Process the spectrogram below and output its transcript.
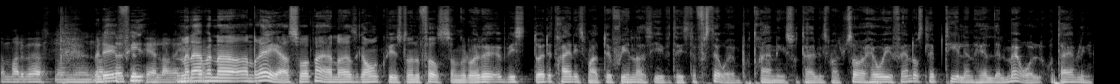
de hade behövt någon, någon Men, fin- stöttepelare. men även när Andreas har varit med, Andreas Granqvist under första säsongen, då är det, visst, då är det träningsmatch, det är skillnad givetvis, det förstår jag på tränings och tävlingsmatch. Så har HIF ändå släppt till en hel del mål och tävling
